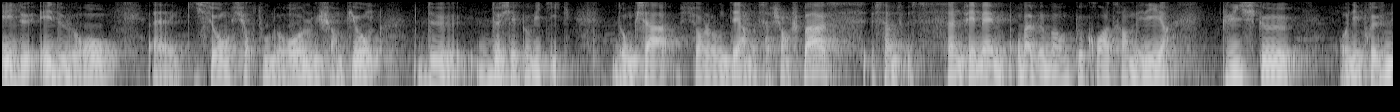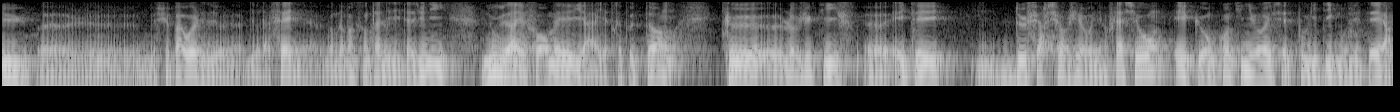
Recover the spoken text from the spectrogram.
et de, et de l'euro, euh, qui sont surtout l'euro le champion de, de ces politiques. Donc ça, sur le long terme, ça ne change pas. Ça, ne fait même probablement que croître et embellir, puisque on est prévenu, euh, M. Powell de, la Fed, donc la Banque centrale des États-Unis, nous a informé il y a, très peu de temps que euh, l'objectif euh, était de faire surgir une inflation et qu'on continuerait cette politique monétaire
